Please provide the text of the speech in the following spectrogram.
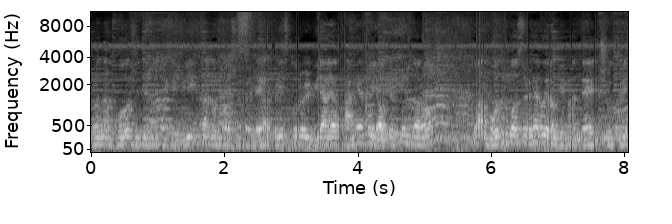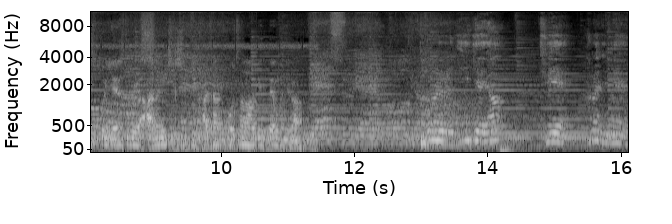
그러나 무엇이든 내게 유익하던 것을 내가 그리스도를 위하여 다 해로 여길 뿐더러 또한 모든 것을 해로 여기면 내 주 그리스도 예수를 아는 지식이 가장 고상하기 때문이라 그걸 이겨야 뒤에 하나님의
